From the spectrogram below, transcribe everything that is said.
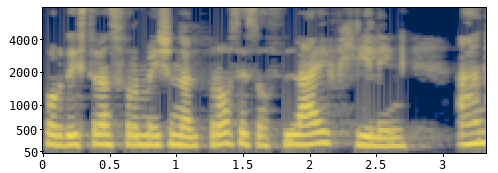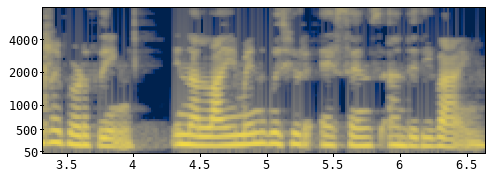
for this transformational process of life healing and rebirthing in alignment with your essence and the divine.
